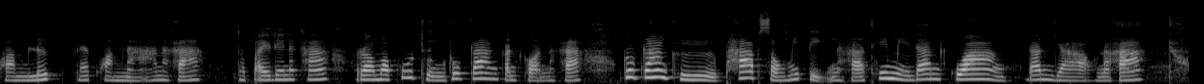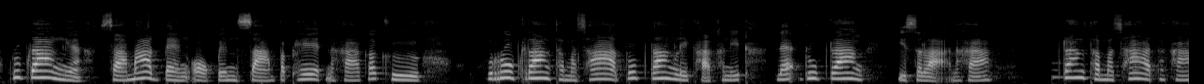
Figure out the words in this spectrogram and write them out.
ความลึก และความหนานะคะ ต่อไปเลยนะคะ เรามาพูดถึงรูปร่างกันก่อนนะคะ รูปร่างคือภาพสองมิตินะคะ ที่มีด้านกว้าง ด้านยาวนะคะ รูปร่างเนี่ยสามารถแบ่งออกเป็น 3 ประเภทนะคะ ก็คือ รูปร่างธรรมชาติ รูปร่างเลขาคณิต และรูปร่างอิสระนะคะ รูปร่างธรรมชาตินะคะ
